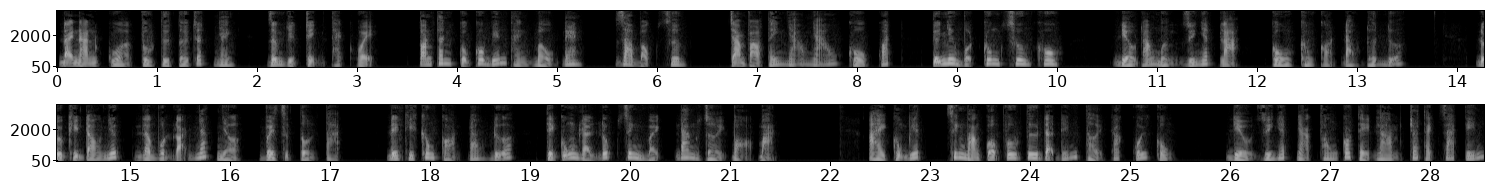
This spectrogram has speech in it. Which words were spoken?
Đại nạn của Vưu Tư tới rất nhanh, giống như trịnh thạch huệ. Toàn thân của cô biến thành màu đen, da bọc xương, chạm vào thấy nhão nhão, khô quắt, tự như một khung xương khô. Điều đáng mừng duy nhất là cô không còn đau đớn nữa. Đôi khi đau nhức là một loại nhắc nhở về sự tồn tại. Đến khi không còn đau nữa, thì cũng là lúc sinh mệnh đang rời bỏ bạn. Ai cũng biết sinh mạng của Vưu Tư đã đến thời khắc cuối cùng. Điều duy nhất Nhạc Phong có thể làm cho Thạch Gia Tín,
